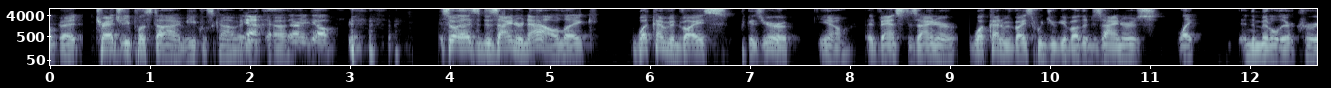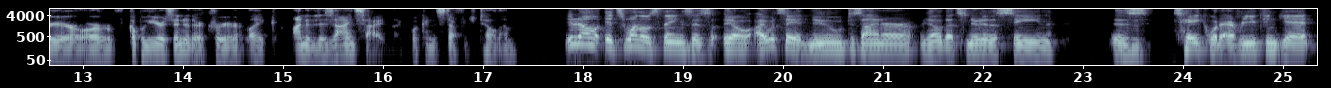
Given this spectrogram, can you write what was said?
right, right. Tragedy plus time equals comedy. Yes, Yeah. there you go. So as a designer now, like what kind of advice because you're a, you know, advanced designer, what kind of advice would you give other designers like in the middle of their career or a couple years into their career like on the design side? Like what kind of stuff would you tell them? You know, it's one of those things. Is you know, I would say a new designer, you know, that's new to the scene, is take whatever you can get,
